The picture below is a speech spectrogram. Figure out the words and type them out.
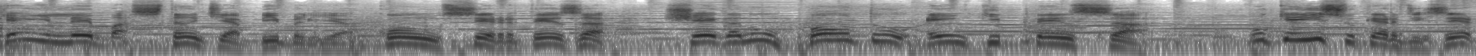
Quem lê bastante a Bíblia, com certeza chega num ponto em que pensa: o que isso quer dizer?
